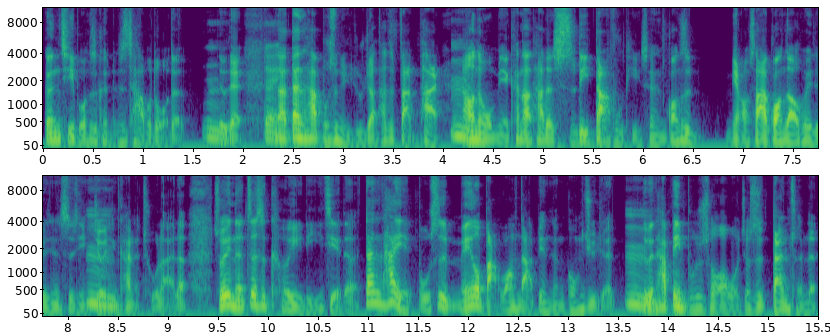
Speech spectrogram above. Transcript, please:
跟奇异博士可能是差不多的，嗯、对不对？对。那但是他不是女主角，他是反派。嗯、然后呢，我们也看到他的实力大幅提升，光是。秒杀光照会这件事情就已经看得出来了，嗯、所以呢，这是可以理解的。但是他也不是没有把汪达变成工具人，嗯、对不对？他并不是说哦，我就是单纯的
